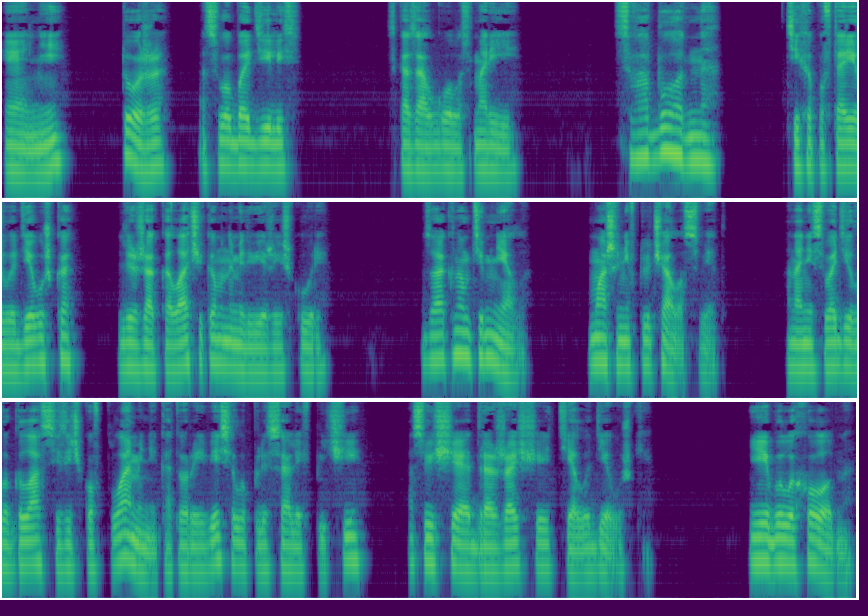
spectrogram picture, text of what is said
И они тоже освободились, сказал голос Марии. Свободно, тихо повторила девушка, лежа калачиком на медвежьей шкуре. За окном темнело. Маша не включала свет. Она не сводила глаз с язычков пламени, которые весело плясали в печи, освещая дрожащее тело девушки. Ей было холодно.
